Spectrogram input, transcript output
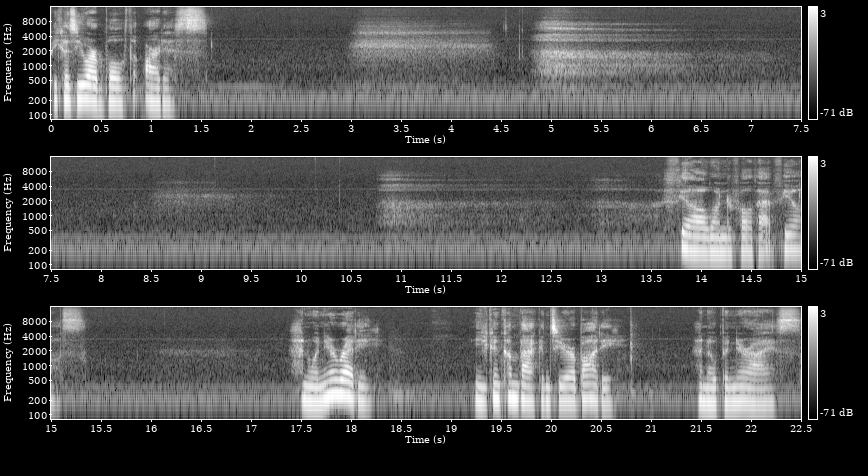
because you are both artists. Feel how wonderful that feels. And when you're ready, you can come back into your body and open your eyes.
